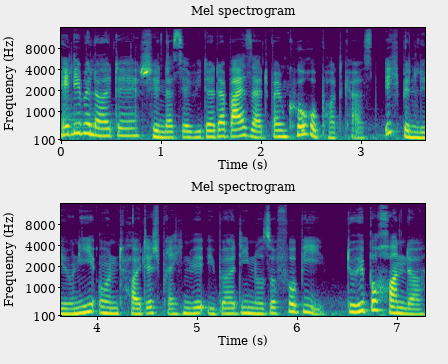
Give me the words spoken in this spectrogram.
Hey liebe Leute, schön, dass ihr wieder dabei seid beim Coro Podcast. Ich bin Leonie und heute sprechen wir über die Nosophobie. Du Hypochonder,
